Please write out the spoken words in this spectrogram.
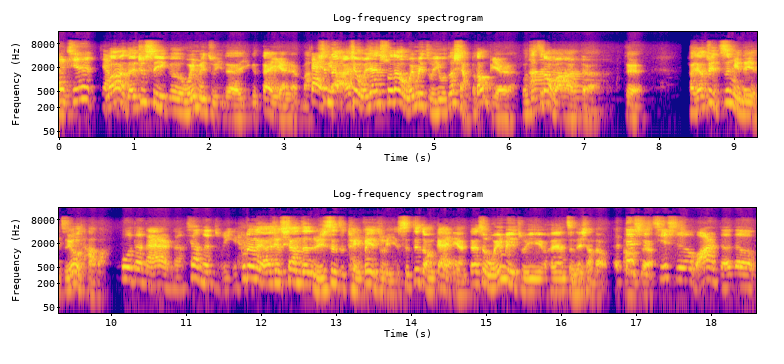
那其实王尔德就是一个唯美主义的一个代言人嘛。现在，而且我现在说到唯美主义，我都想不到别人，我都知道王尔德，啊对，好像最知名的也只有他吧。波德莱尔呢，象征主义。布德莱尔就象征主义，甚至颓废主义是这种概念，但是唯美主义好像只能想到但。是其实王尔德的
